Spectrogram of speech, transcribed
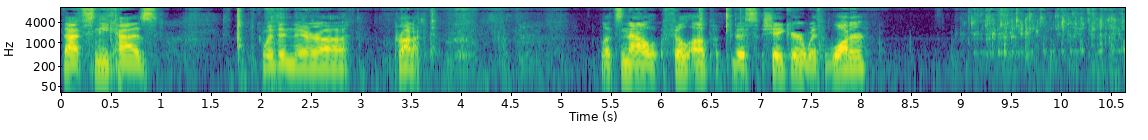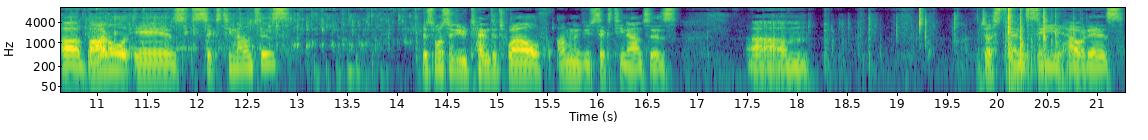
that Sneak has within their uh, product. Let's now fill up this shaker with water. Uh, bottle is 16 ounces. You're supposed to do 10 to 12. I'm going to do 16 ounces. Um, just and see how it is.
